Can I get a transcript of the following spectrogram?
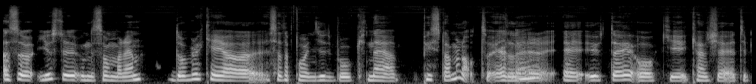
Alltså just under sommaren, då brukar jag sätta på en ljudbok när jag pysslar med något. Eller är ute och kanske typ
